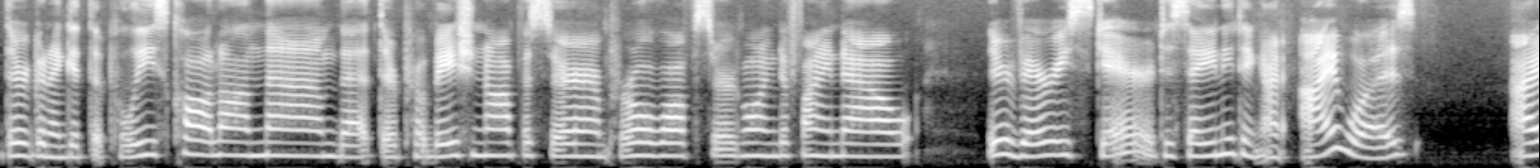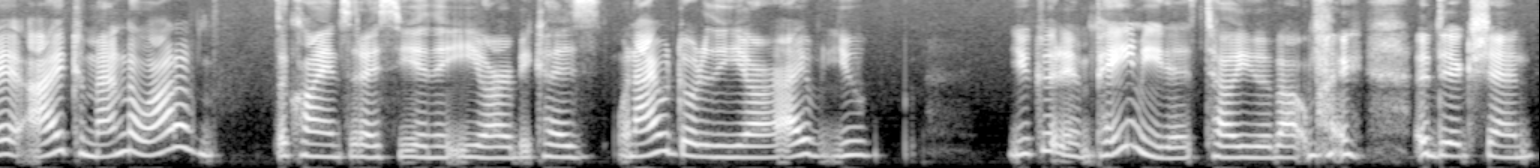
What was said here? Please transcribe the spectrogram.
they're going to get the police called on them, that their probation officer and parole officer are going to find out. They're very scared to say anything. I, I was I I commend a lot of the clients that I see in the ER because when I would go to the ER, I you you couldn't pay me to tell you about my addiction.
